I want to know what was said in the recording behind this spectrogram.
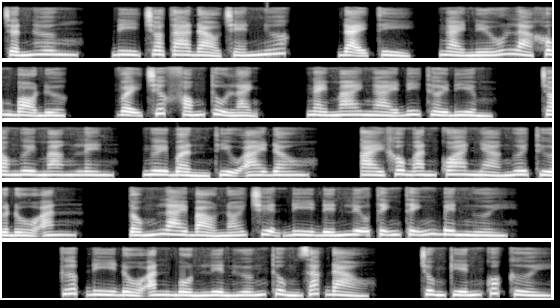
Trấn hưng, đi cho ta đảo chén nước. Đại tỷ, ngài nếu là không bỏ được, vậy trước phóng tủ lạnh, ngày mai ngài đi thời điểm, cho ngươi mang lên, ngươi bẩn thỉu ai đâu, ai không ăn qua nhà ngươi thừa đồ ăn. Tống Lai bảo nói chuyện đi đến liễu tĩnh tĩnh bên người. Cướp đi đồ ăn bồn liền hướng thùng rác đảo. Trung kiến quốc cười,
